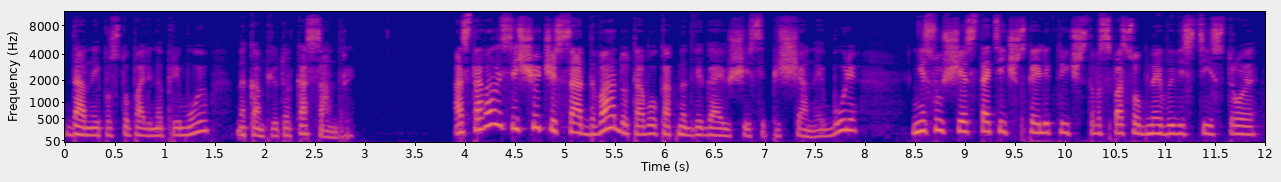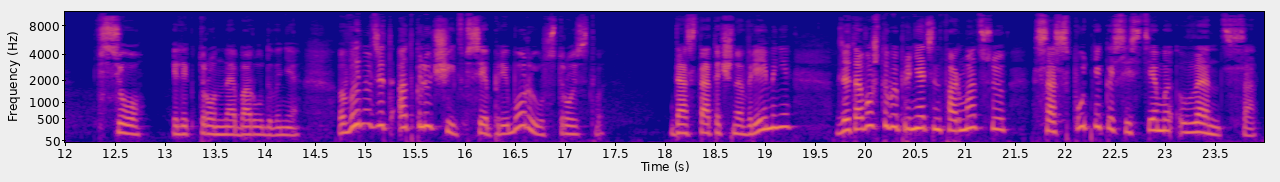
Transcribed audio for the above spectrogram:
Данные поступали напрямую на компьютер Кассандры. Оставалось еще часа два до того, как надвигающаяся песчаная буря, несущая статическое электричество, способное вывести из строя все электронное оборудование, вынудит отключить все приборы и устройства. Достаточно времени для того, чтобы принять информацию со спутника системы Landsat.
